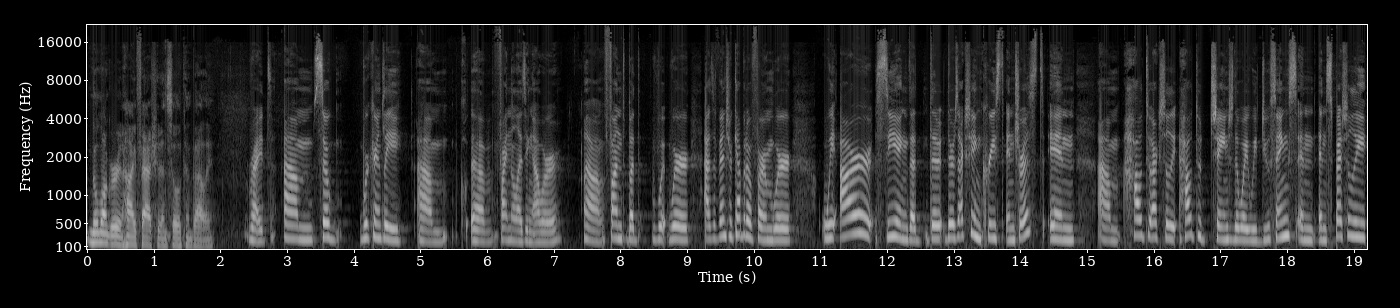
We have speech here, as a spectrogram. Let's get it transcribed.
no longer in high fashion in Silicon Valley. Right. Um, so we're currently um, uh, finalizing our uh, fund, but we're as a venture capital firm, we're we are seeing that there, there's actually increased interest in um, how to actually how to change the way we do things, and, and especially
